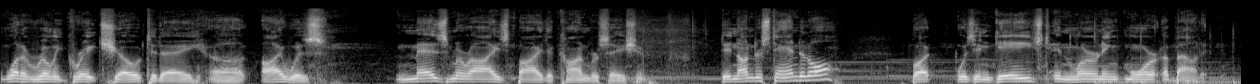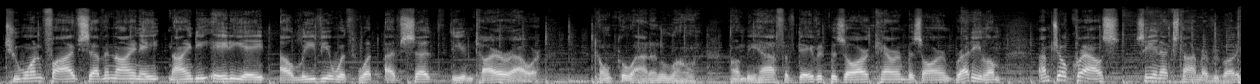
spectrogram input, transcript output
What a really great show today. Uh, I was mesmerized by the conversation. Didn't understand it all, but was engaged in learning more about it. 215 798 9088. I'll leave you with what I've said the entire hour. Don't go at it alone. On behalf of David Bazaar, Karen Bazaar, and Brett Elam, I'm Joe Kraus. See you next time, everybody.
